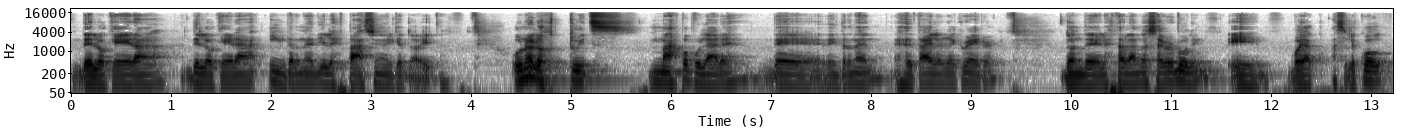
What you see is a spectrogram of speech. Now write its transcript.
de lo, que era, de lo que era Internet y el espacio en el que tú habitas. Uno de los tweets más populares de, de Internet es de Tyler, the Creator, donde él está hablando de cyberbullying y voy a hacerle quote.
